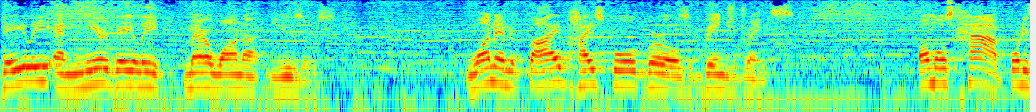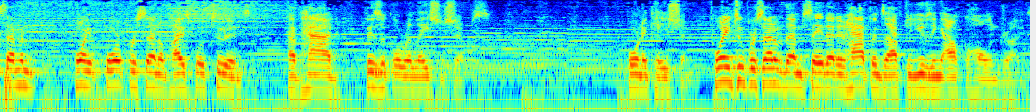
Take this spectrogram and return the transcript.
daily and near daily marijuana users. One in five high school girls binge drinks almost half, 47.4% of high school students have had physical relationships, fornication. 22% of them say that it happens after using alcohol and drugs.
